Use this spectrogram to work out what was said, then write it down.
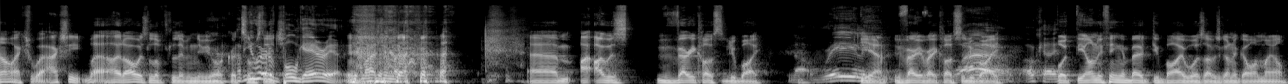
no, actually, well, actually, well, I'd always loved to live in New York at Have you heard stage. of Bulgaria? Imagine like, um, I, I was very close to Dubai. not really. Yeah, very, very close to Dubai. okay. But the only thing about Dubai was I was going to go on my own,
